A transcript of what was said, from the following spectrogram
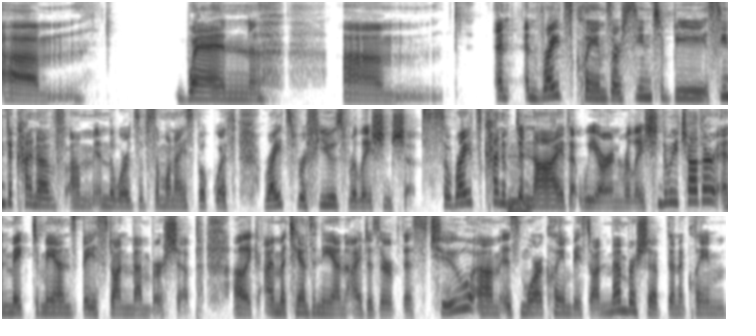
um, when um, and and rights claims are seen to be seen to kind of um, in the words of someone i spoke with rights refuse relationships. So rights kind of mm. deny that we are in relation to each other and make demands based on membership. Uh, like i'm a tanzanian i deserve this too um, is more a claim based on membership than a claim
